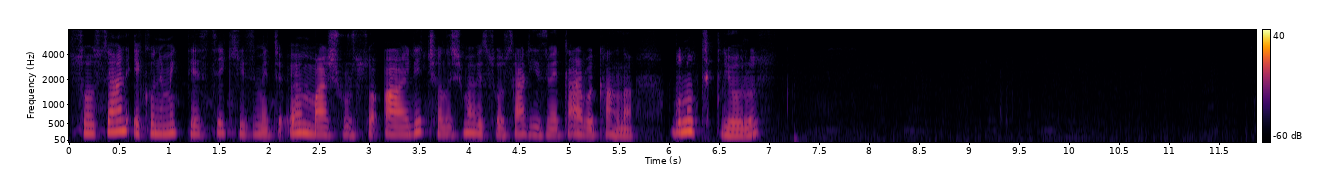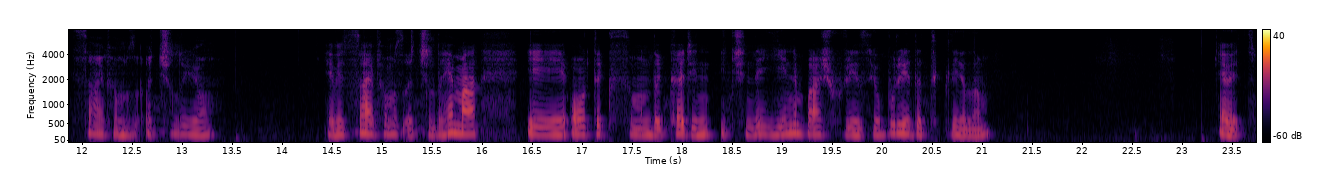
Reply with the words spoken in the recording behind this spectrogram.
Sosyal Ekonomik Destek Hizmeti ön başvurusu Aile Çalışma ve Sosyal Hizmetler Bakanlığı. Bunu tıklıyoruz. Sayfamız açılıyor. Evet sayfamız açıldı. Hemen e, orta kısmında karenin içinde yeni başvuru yazıyor. Buraya da tıklayalım. Evet.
